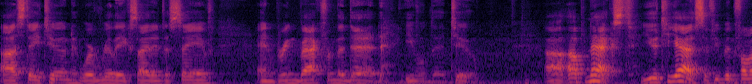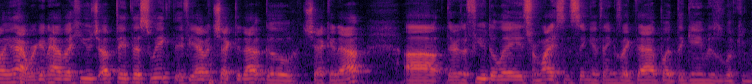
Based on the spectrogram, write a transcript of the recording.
Uh, stay tuned. We're really excited to save and bring back from the dead Evil Dead 2. Uh, up next, UTS. If you've been following that, we're going to have a huge update this week. If you haven't checked it out, go check it out. Uh, there's a few delays from licensing and things like that, but the game is looking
